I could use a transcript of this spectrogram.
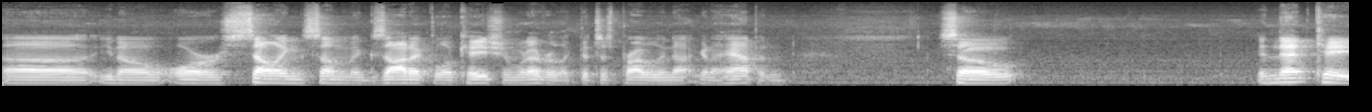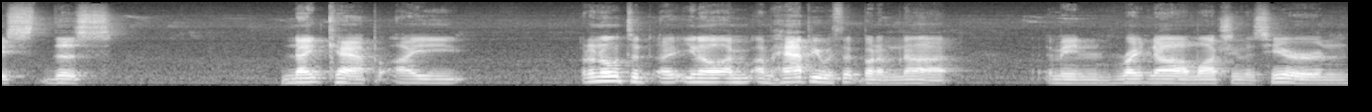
uh, you know, or selling some exotic location, whatever. Like that's just probably not going to happen. So, in that case, this nightcap, I, I don't know what to, you know, I'm I'm happy with it, but I'm not. I mean, right now I'm watching this here and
